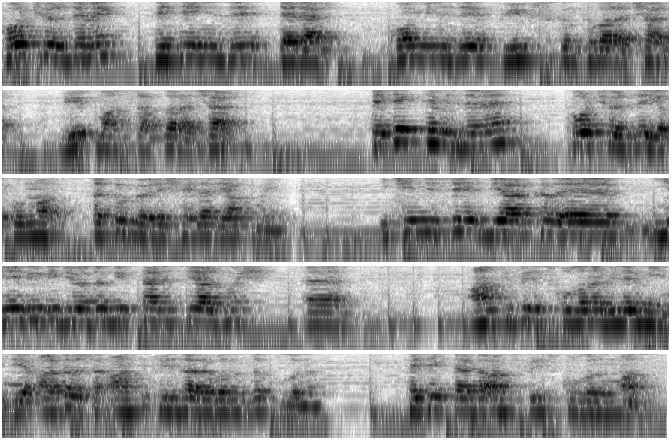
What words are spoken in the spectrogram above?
Porçöz demek peteğinizi deler, kombinize büyük sıkıntılar açar, büyük masraflar açar. Petek temizleme porçözle yapılmaz. Sakın böyle şeyler yapmayın. İkincisi bir arka, e, yine bir videoda bir tanesi yazmış e, antifriz kullanabilir miyiz diye. Arkadaşlar antifrizi arabanızda kullanın. Peteklerde antifriz kullanılmaz.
